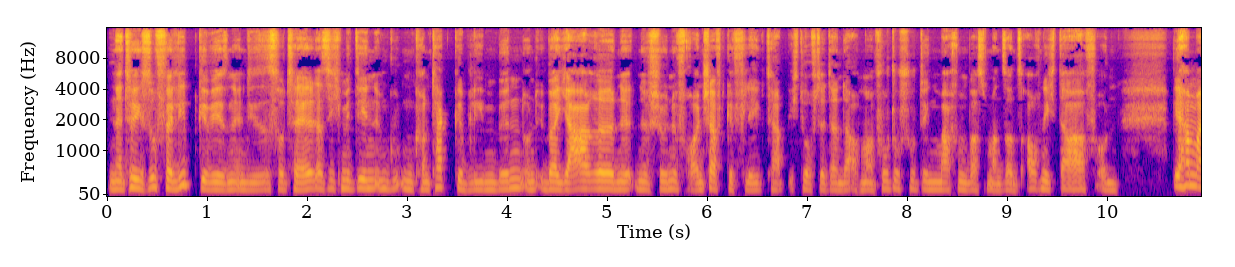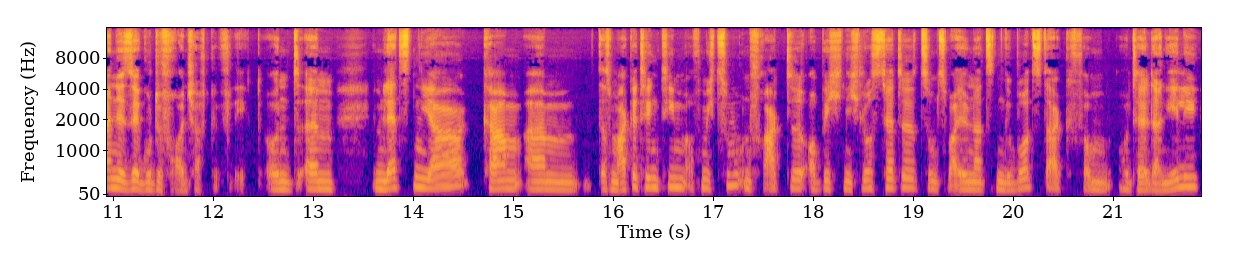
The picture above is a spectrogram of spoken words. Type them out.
natürlich so verliebt gewesen in dieses Hotel, dass ich mit denen im guten Kontakt geblieben bin und über Jahre eine, eine schöne Freundschaft gepflegt habe. Ich durfte dann da auch mal ein Fotoshooting machen, was man sonst auch nicht darf. Und wir haben eine sehr gute Freundschaft gepflegt. Und ähm, im letzten Jahr kam ähm, das Marketingteam auf mich zu und fragte, ob ich nicht Lust hätte, zum 200. Geburtstag vom Hotel Danieli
